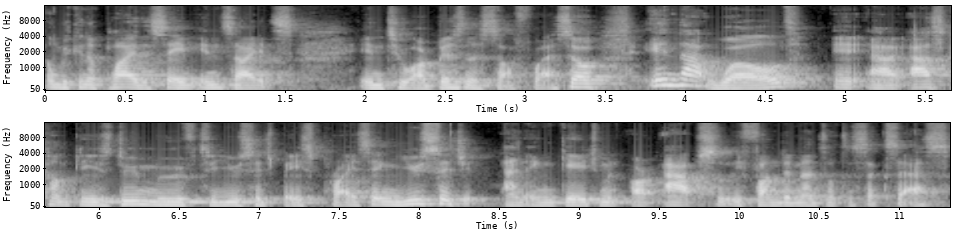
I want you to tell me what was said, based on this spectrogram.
And we can apply the same insights into our business software. So in that world, eh, uh, as companies do move to usage-based pricing, usage and engagement are absolutely fundamental to success.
